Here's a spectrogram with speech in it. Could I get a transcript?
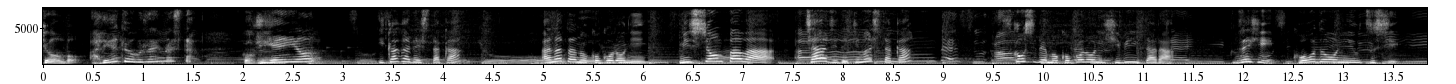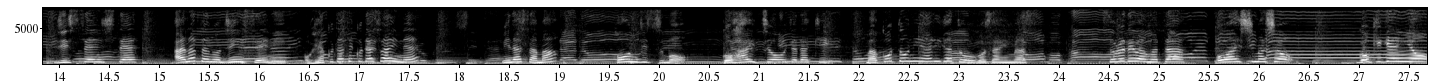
今日もありがとうございました。ごきげんよう。いかがでしたか？あなたの心にミッションパワーチャージできましたか？少しでも心に響いたらぜひ行動に移し実践してあなたの人生にお役立てくださいね皆様本日もご拝聴いただき誠にありがとうございますそれではまたお会いしましょう。ごきげんよ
